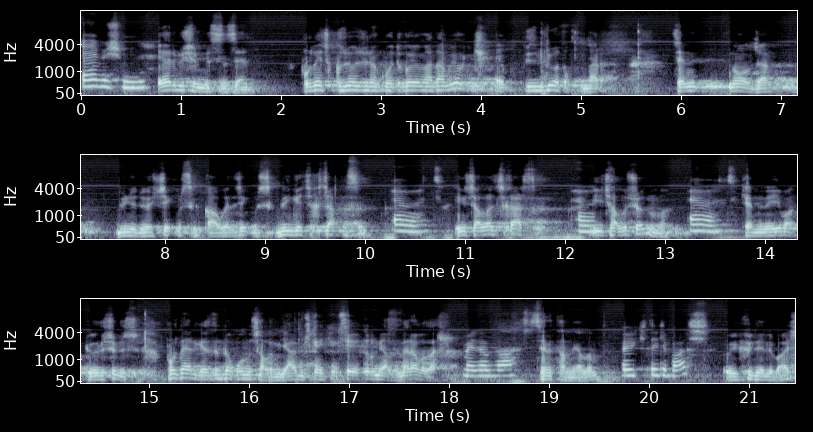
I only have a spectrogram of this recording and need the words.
Evet şimdi. Erbişim misin sen? Burada hiç kız özüne kötü koyun adam yok ki. Hep biz biliyorduk bunları. Senin ne olacaksın? Dünya dövüşecek misin? Kavga edecek misin? Ringe çıkacak mısın? Evet. İnşallah çıkarsın. Evet. İyi çalışıyor mu? Evet. Kendine iyi bak. Görüşürüz. Burada herkesle de konuşalım. Gelmişken kimseyi kırmayalım. Merhabalar. Merhaba, Seni tanıyalım. Öykü Delibaş. Öykü Delibaş.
